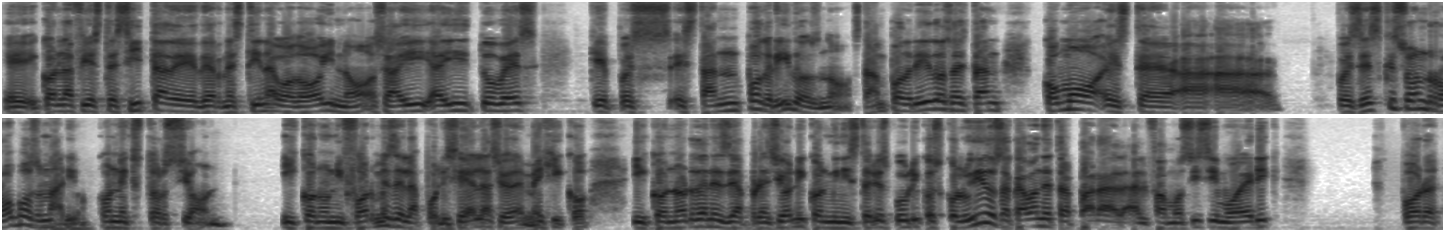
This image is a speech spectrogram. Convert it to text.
eh, con la fiestecita de, Ernestina Godoy, ¿no? O sea, ahí, ahí tú ves que pues están podridos, ¿no? Están podridos, ahí están como, este, pues es que son robos, Mario, con extorsión y con uniformes de la policía de la Ciudad de México y con órdenes de aprehensión y con ministerios públicos coludidos. Acaban de atrapar al, famosísimo Eric por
